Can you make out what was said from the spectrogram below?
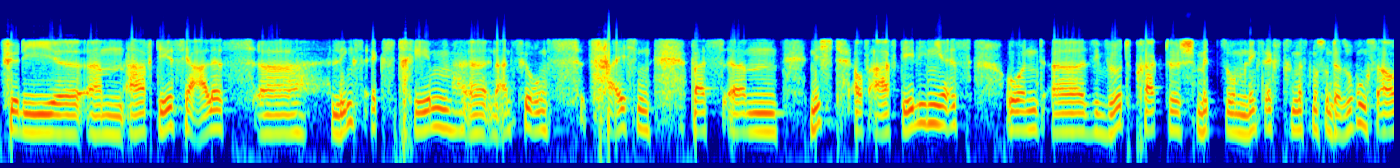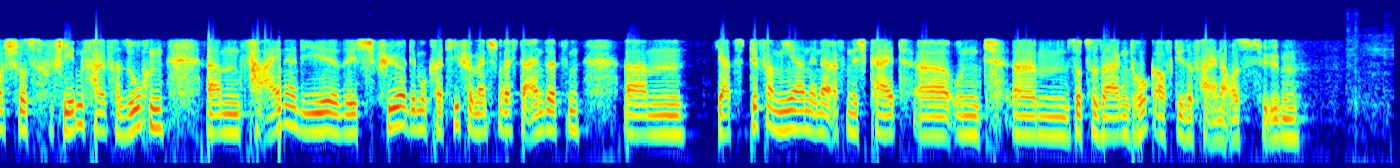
Für die ähm, AfD ist ja alles äh, linksextrem, äh, in Anführungszeichen, was ähm, nicht auf AfD-Linie ist. Und äh, sie wird praktisch mit so einem Linksextremismus-Untersuchungsausschuss auf jeden Fall versuchen, ähm, Vereine, die sich für Demokratie, für Menschenrechte einsetzen, ähm, ja, zu diffamieren in der Öffentlichkeit äh, und ähm, sozusagen Druck auf diese Vereine auszuüben.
